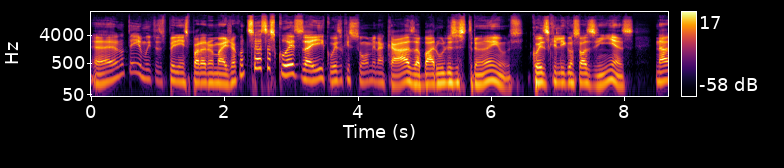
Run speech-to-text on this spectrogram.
É, eu não tenho muitas experiências paranormais. Já aconteceu essas coisas aí, coisas que somem na casa, barulhos estranhos, coisas que ligam sozinhas. Na,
